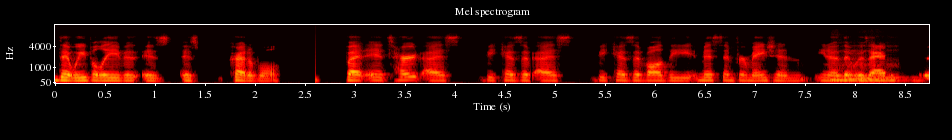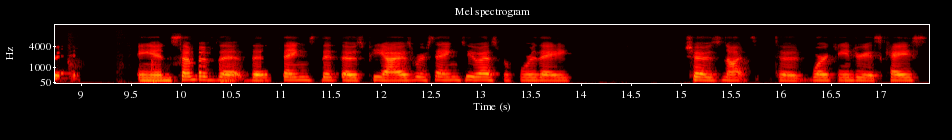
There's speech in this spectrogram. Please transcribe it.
that we believe is is credible but it's hurt us because of us because of all the misinformation you know that was added to Mm. it and some of the the things that those PIs were saying to us before they chose not to work Andrea's case,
